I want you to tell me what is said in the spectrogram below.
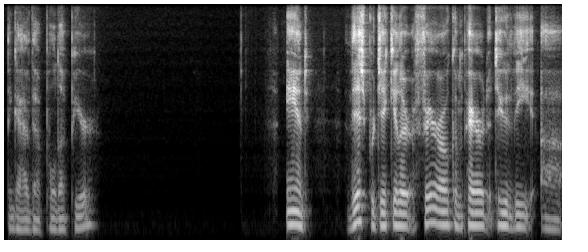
I think I have that pulled up here. And this particular Pharaoh compared to the uh,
